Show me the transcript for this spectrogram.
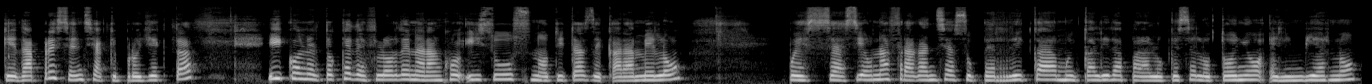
que da presencia, que proyecta y con el toque de flor de naranjo y sus notitas de caramelo pues se hacía una fragancia súper rica, muy cálida para lo que es el otoño, el invierno.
